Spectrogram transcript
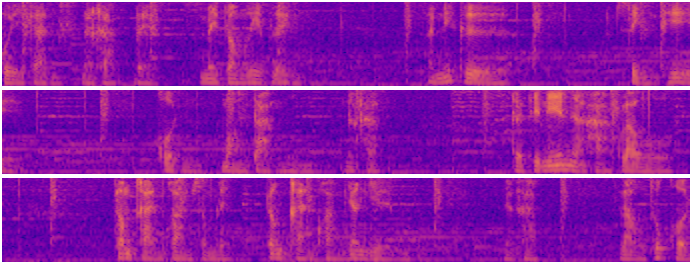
คุยกันนะครับ แบบไม่ต้องรีบเร่ง อันนี้คือสิ่งที่คนมองต่างมุมนะครับ แต่ทีนี้เนี่ยหากเรา ต้องการความสำเร็จต้องการความยั่งยืนนะครับ เราทุกคน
